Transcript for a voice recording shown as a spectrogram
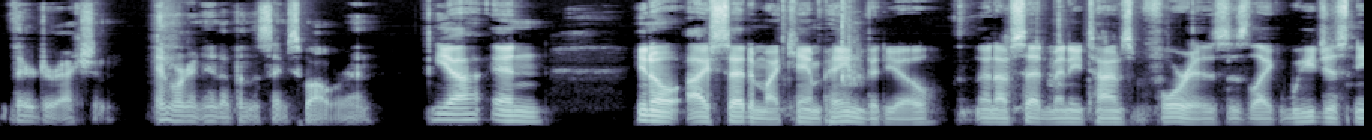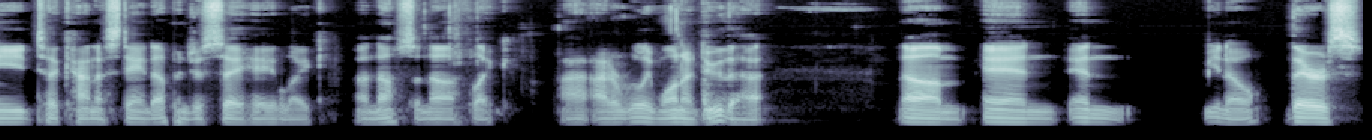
their direction and we're going to end up in the same spot we're in Yeah, and you know, I said in my campaign video, and I've said many times before, is is like we just need to kind of stand up and just say, hey, like enough's enough. Like I, I don't really want to do that. Um, and and you know, there's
